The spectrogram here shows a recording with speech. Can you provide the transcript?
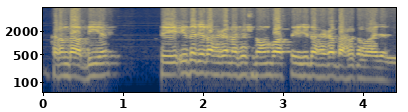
ਕਰਨ ਦਾ ਆਦੀ ਹੈ ਤੇ ਇਹਦਾ ਜਿਹੜਾ ਹੈਗਾ ਨਸ਼ਾ ਛਡਾਉਣ ਵਾਸਤੇ ਜਿਹੜਾ ਹੈਗਾ ਦਾਖਲ ਕਰਵਾਇਆ ਜਾਵੇ।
